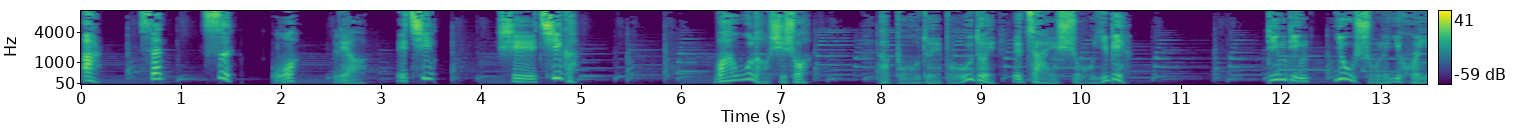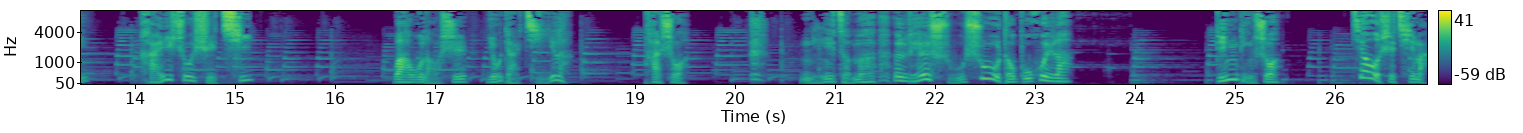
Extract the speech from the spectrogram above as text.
二、三、四、五、六、七，是七个。”哇呜！老师说：“啊，不对，不对，再数一遍。”丁丁又数了一回，还说是七。哇呜！老师有点急了，他说：“你怎么连数数都不会了？”丁丁说：“就是七嘛，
